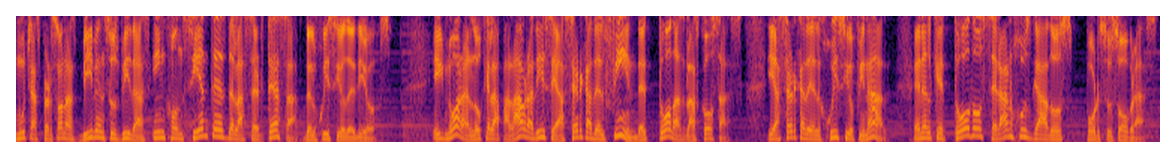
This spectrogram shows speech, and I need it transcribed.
Muchas personas viven sus vidas inconscientes de la certeza del juicio de Dios. Ignoran lo que la palabra dice acerca del fin de todas las cosas y acerca del juicio final, en el que todos serán juzgados por sus obras.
